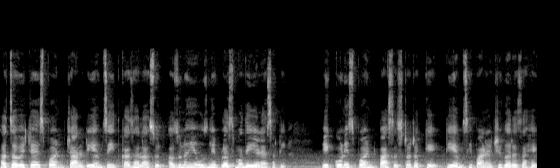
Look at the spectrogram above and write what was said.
हा चव्वेचाळीस पॉईंट चार टी एम सी इतका झाला असून अजूनही उजनी प्लसमध्ये येण्यासाठी एकोणीस पॉईंट पासष्ट टक्के टी एम सी पाण्याची गरज आहे.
